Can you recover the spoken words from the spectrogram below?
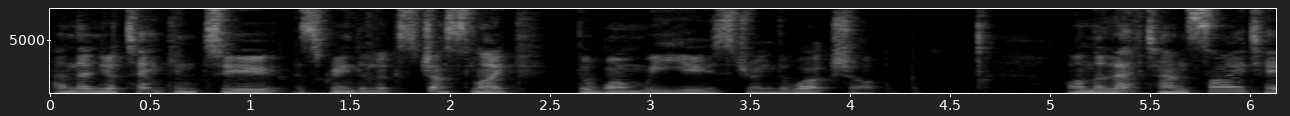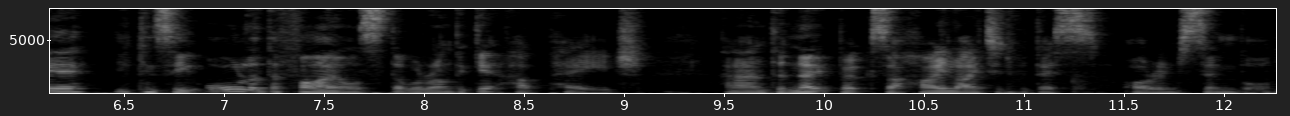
And then you're taken to a screen that looks just like the one we used during the workshop. On the left hand side here you can see all of the files that were on the GitHub page and the notebooks are highlighted with this orange symbol.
